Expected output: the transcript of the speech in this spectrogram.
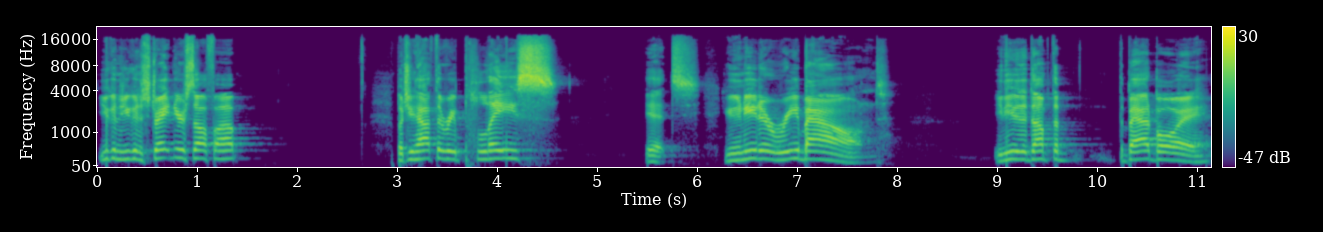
You can, you can straighten yourself up, but you have to replace it. You need a rebound. You need to dump the, the bad boy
